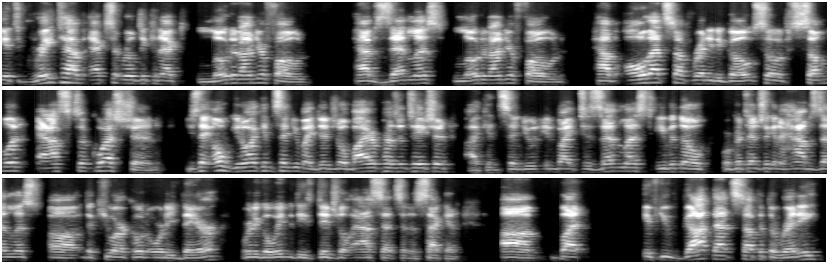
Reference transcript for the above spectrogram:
It's great to have Exit Realty Connect loaded on your phone, have Zenlist loaded on your phone, have all that stuff ready to go. So if someone asks a question, you say, oh, you know, I can send you my digital buyer presentation. I can send you an invite to Zenlist, even though we're potentially going to have Zenlist, uh, the QR code already there. We're going to go into these digital assets in a second. Um, but if you've got that stuff at the ready,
